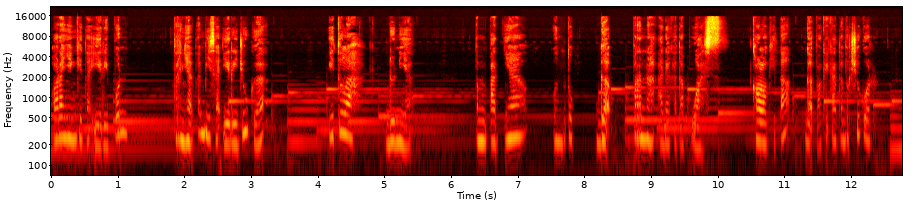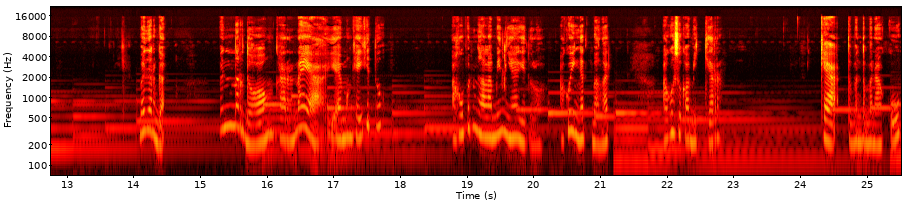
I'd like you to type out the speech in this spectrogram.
orang yang kita iri pun ternyata bisa iri juga. Itulah dunia. Tempatnya untuk gak pernah ada kata puas. Kalau kita gak pakai kata bersyukur. Bener gak? Bener dong, karena ya, ya emang kayak gitu aku pun ngalaminnya gitu loh. Aku inget banget. Aku suka mikir kayak teman-teman aku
